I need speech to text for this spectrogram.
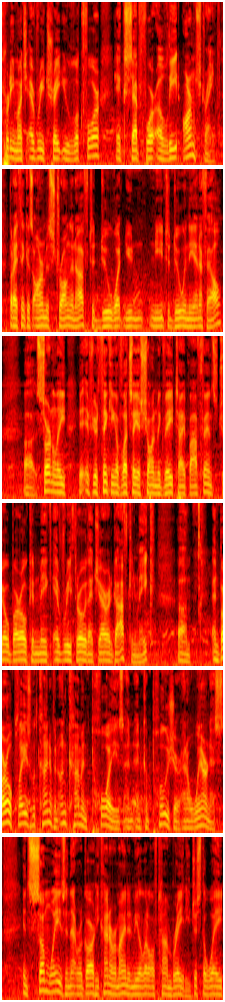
pretty much every trait you look for except for elite arm strength. But I think his arm is strong enough to do what you need to do in the NFL. Uh, certainly, if you're thinking of, let's say, a Sean McVay type offense, Joe Burrow can make every throw that Jared Goff can make. Um, and Burrow plays with kind of an uncommon poise and, and composure and awareness. In some ways, in that regard, he kind of reminded me a little of Tom Brady, just the way,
